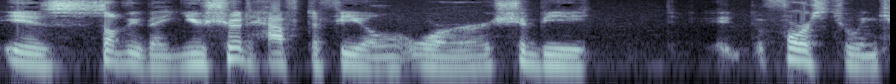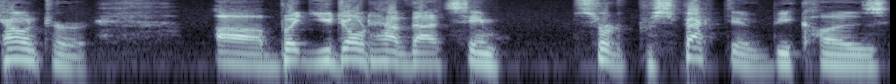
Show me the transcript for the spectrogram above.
is something that you should have to feel or should be forced to encounter, uh, but you don't have that same sort of perspective because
